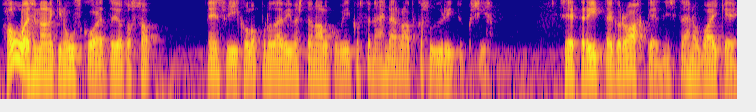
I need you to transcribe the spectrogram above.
haluaisin ainakin uskoa, että jo tuossa ensi viikonloppuna tai viimeistään alkuviikosta nähdään ratkaisuyrityksiä. Se, että riittääkö rahkeet, niin sitähän on vaikea,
